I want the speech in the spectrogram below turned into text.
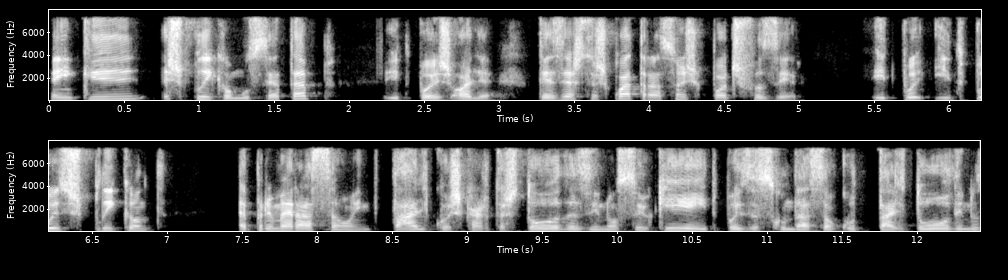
em que explicam-me o setup e depois, olha, tens estas quatro ações que podes fazer e depois, e depois explicam-te a primeira ação em detalhe, com as cartas todas e não sei o quê, e depois a segunda ação com o detalhe todo. E não...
